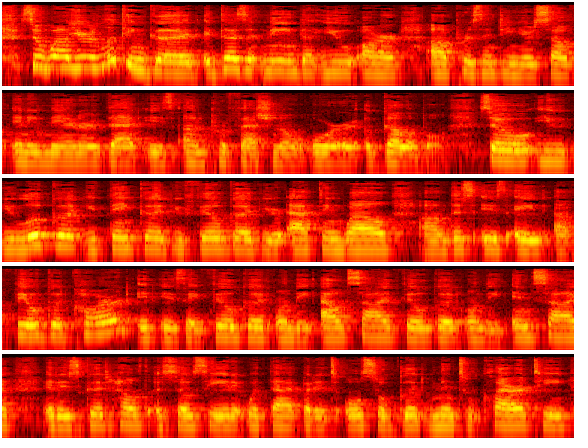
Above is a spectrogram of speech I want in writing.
so while you're looking good, it doesn't mean that you are uh, presenting yourself in a manner that is unprofessional or gullible. So you, you look good, you think good, you feel good, you're acting well well. Um, this is a, a feel good card. It is a feel good on the outside, feel good on the inside. It is good health associated with that, but it's also good mental clarity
